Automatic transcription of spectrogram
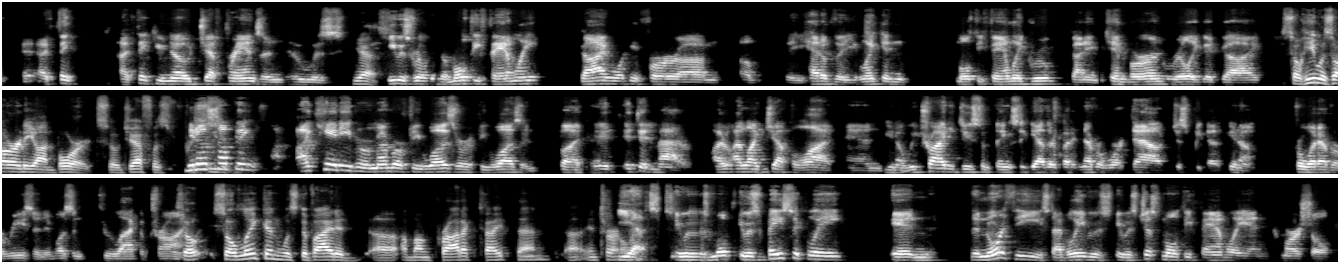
I think, I think you know Jeff Franzen, who was, yes, he was really the multifamily guy working for um, a, the head of the Lincoln multifamily group, guy named Tim Byrne, really good guy. So he was already on board. So Jeff was. You know something? I can't even remember if he was or if he wasn't, but okay. it, it didn't matter. I, I like mm-hmm. Jeff a lot, and you know we tried to do some things together, but it never worked out just because you know for whatever reason it wasn't through lack of trying. So so Lincoln was divided uh, among product type then uh, internally. Yes, it was. It was basically in the Northeast. I believe it was it was just multifamily and commercial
